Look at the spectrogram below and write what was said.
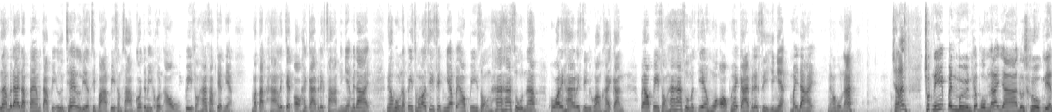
และไม่ได้ดัดแปลงมาจากปีอื่นเช่นเหรียญ10 บาทปี 33 ก็จะมีคนเอาปี 2537 เนี่ย มาตัดหางเลข 7 ออกให้กลายเป็นเลข 3 อย่างเงี้ยไม่ได้นะครับผมนะปี2540อย่างเงี้ยไปเอาปี 2550 นะครับ เพราะว่าเลข5กับเลข4มีความคล้ายกัน ไปเอาปี 2550 มาเจียหัวออกเพื่อให้กลายเป็นเลข4อย่างเงี้ยไม่ได้นะครับผมนะ ฉะนั้นชุดนี้เป็นหมื่นครับผมนะอย่าดูถูกเหรียญ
